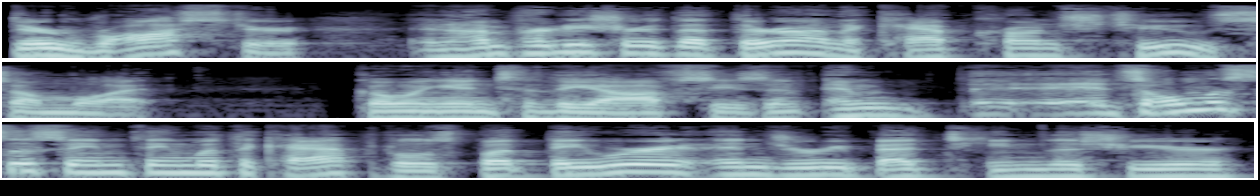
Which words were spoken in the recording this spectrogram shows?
their roster. And I'm pretty sure that they're on a cap crunch too, somewhat going into the offseason. And it's almost the same thing with the Capitals, but they were an injury bed team this year.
